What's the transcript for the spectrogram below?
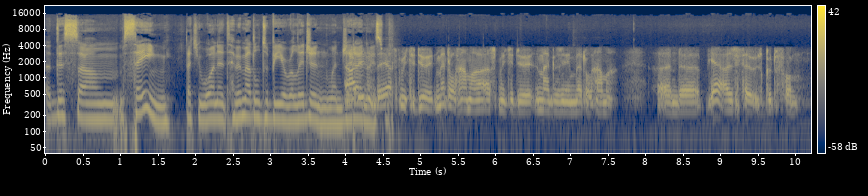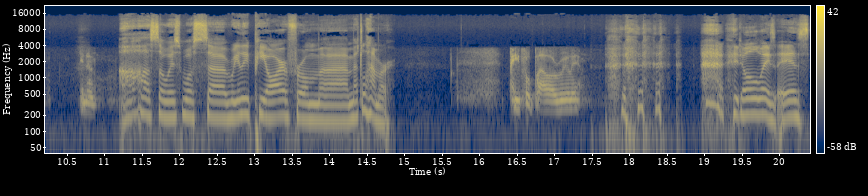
this um, saying that you wanted heavy metal to be a religion when Jedi. Knights? They asked me to do it. Metal Hammer asked me to do it. The magazine Metal Hammer, and uh, yeah, I just thought it was good fun. You know, Ah, so it was uh, really PR from uh, Metal Hammer. people power really. It always is.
